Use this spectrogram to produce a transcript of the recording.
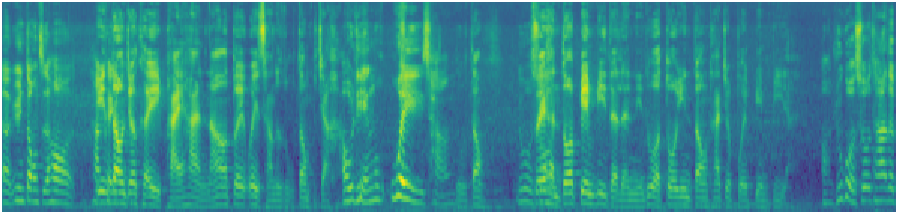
呃，运动之后，运动就可以排汗，然后对胃肠的蠕动比较好。哦，连胃肠，蠕动，如果所以很多便秘的人，你如果多运动，他就不会便秘啊。哦，如果说他的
